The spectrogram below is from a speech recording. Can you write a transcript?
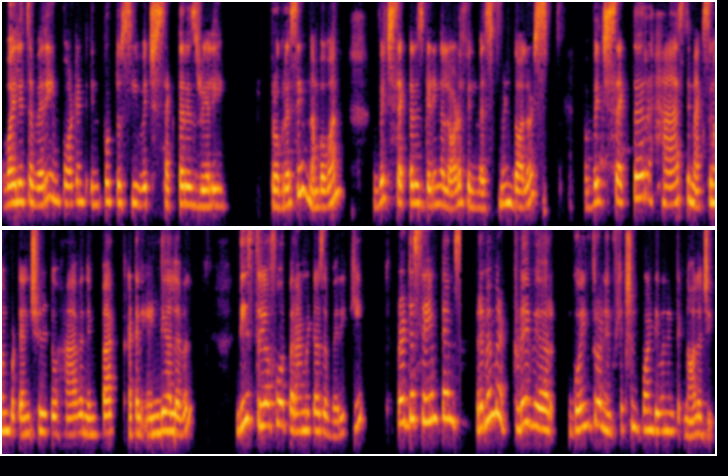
while it's a very important input to see which sector is really progressing, number one, which sector is getting a lot of investment dollars, which sector has the maximum potential to have an impact at an India level these three or four parameters are very key. But at the same time, remember, today we are going through an inflection point even in technology.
